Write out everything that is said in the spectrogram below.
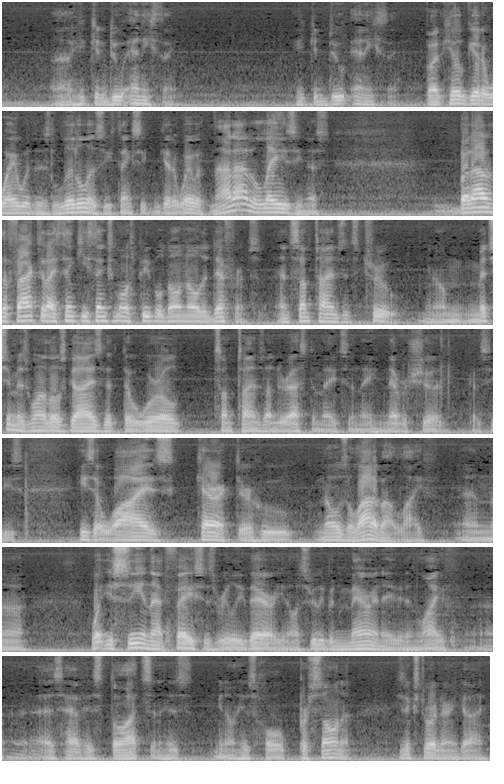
Uh, he can do anything. He can do anything. But he'll get away with as little as he thinks he can get away with. Not out of laziness, but out of the fact that I think he thinks most people don't know the difference. And sometimes it's true. You know, Mitchum is one of those guys that the world sometimes underestimates, and they never should, because he's he's a wise character who knows a lot about life. And uh, what you see in that face is really there. You know, it's really been marinated in life, uh, as have his thoughts and his you know his whole persona. He's an extraordinary guy.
